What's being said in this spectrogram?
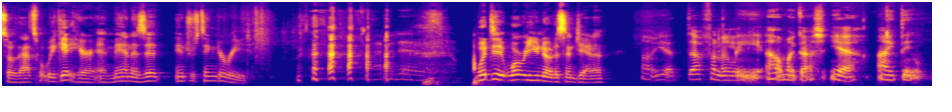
so that's what we get here. And man, is it interesting to read. That it is. What did what were you noticing, Janet? Oh yeah, definitely. Oh my gosh, yeah. I think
